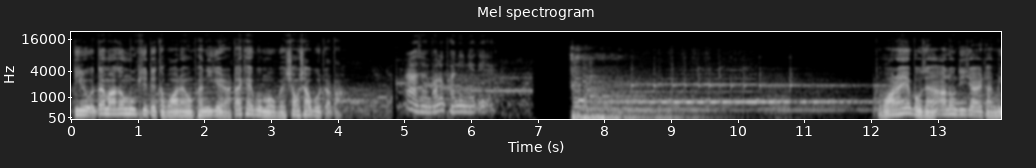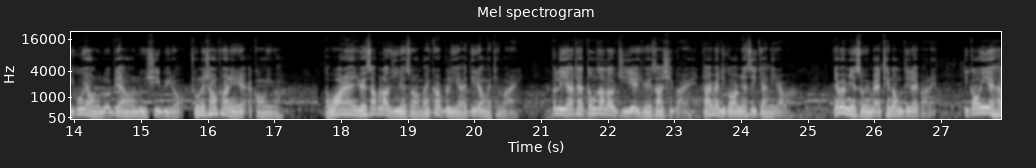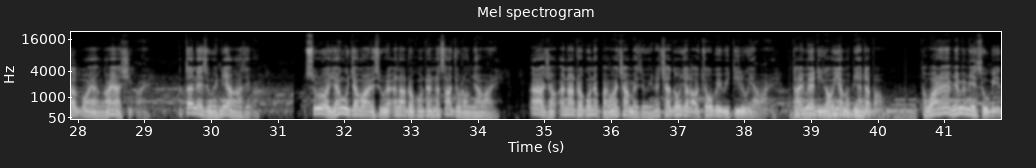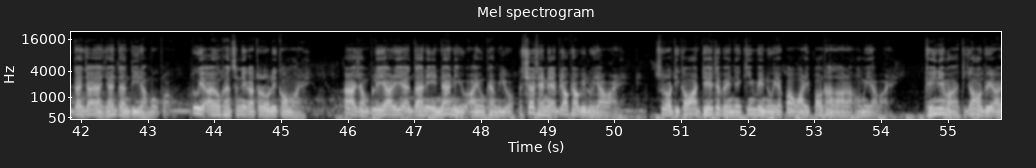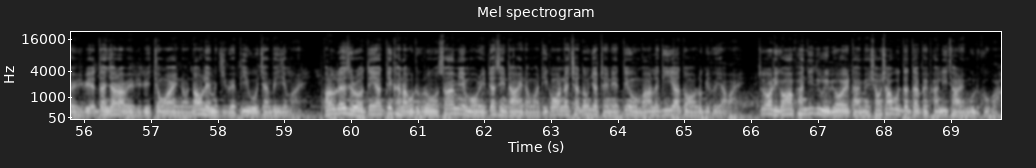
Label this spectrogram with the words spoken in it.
ဒီလိုအတန်မာဆုံးမှုဖြစ်တဲ့ The Warden ကိုဖန်တီးခဲ့တာတိုက်ခိုက်ဖို့မဟုတ်ပဲရှောင်ရှားဖို့အတွက်ပါအဲ့ဒါဆိုရင်ဘာလို့ဖန်နေနေပြီလဲ။ The Warden ရဲ့ပုံစံအလုံးသိကြတဲ့အတိုင်းမိခိုးရောင်လိုလိုအပြာရောင်လိုလိုရှိပြီးတော့ဂျုံနှချောင်းထွက်နေတဲ့အကောင်ကြီးပါ။ The Warden ရွေစားဘယ်လောက်ကြီးလဲဆိုတော့ Minecraft player ရဲ့သိတော့မှထင်ပါတယ်။ player ထက်3ဆလောက်ကြီးရဲ့ရွေစားရှိပါတယ်။ဒါပေမဲ့ဒီကောင်ကမျက်စိကန်နေတာပါ။မျက်မမြင်ဆိုရင်လည်းအထင်တော့မသိလိုက်ပါနဲ့။ဒီကောင်ကြီးရဲ့ health point က900ရှိပါတယ်။ အသက်နဲ့ဆိုရင်250ပါ။ဆိုတော့ရန်ကိုကြမ်းပါလေဆိုတော့အန်နာဒိုကွန်တက်နှစ်ဆကျော်လောက်များပါတယ်။အဲဒါကြောင့်အန်နာဒိုကွန်နဲ့ဘိုင်ဝမ်ချမယ်ဆိုရင်နှစ်ချက်သုံးချက်လောက်အကျိုးပေးပြီးတီးလို့ရပါတယ်။ဒါပေမဲ့ဒီကောင်ကြီးကမပြန်တတ်ပါဘူး။တဝါရန်ကမျက်မမြင်ဆိုပြီးအတန်ကြားရရန်တန်တီးတာမဟုတ်ပါဘူး။သူ့ရဲ့အာယုံခံစနစ်ကတော်တော်လေးကောင်းပါတယ်။အဲဒါကြောင့်ပလေယာတွေရဲ့အတန်တွေအနံ့တွေကိုအာယုံခံပြီးတော့တစ်ချက်ထဲနဲ့အပြောက်ဖြောက်ပြလို့ရပါတယ်။ဆိုတော့ဒီကောင်ကဒဲတပယ်နဲ့ကင်းပင်တို့ရဲ့ပါဝါတွေပေါင်းထားတာအောင်မရပါတယ်။ဂိမ်းထဲမှာဒီကောင်အောင်တွေ့တာပဲဖြစ်ဖြစ်အတန်ကြားတာပဲဖြစ်ဖြစ်ကြုံရရင်တော့နောက်လည်းမကြည့်ပဲပြီးဖို့ကြံပေးကြပါတယ်။ ဘာလို့လဲဆိုတော့တင်ရတင့်ခန္ဓာကိုယ်တစ်ခုလုံးကိုစွမ်းအမြင့်မော်တွေတက်ဆင်ထားရင်တောင်မှဒီကောင်ကနှစ်ချက်သုံးချက်ထင်းနဲ့တင့်ကိုမာလကီရတော့အောင်လုပ်ပြလို့ရပါတယ်။ဆိုတော့ဒီကောင်ကဖန်တီးသူတွေပြောတဲ့အတိုင်းပဲရှောင်ရှားဖို့တက်တက်ပဲဖန်တီးထားတဲ့မူတစ်ခုပါ။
